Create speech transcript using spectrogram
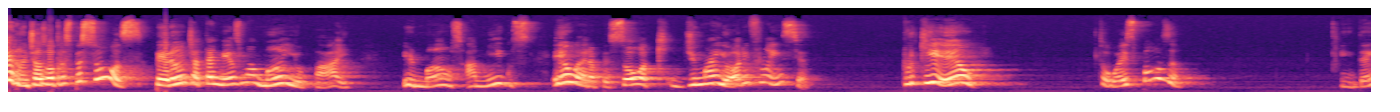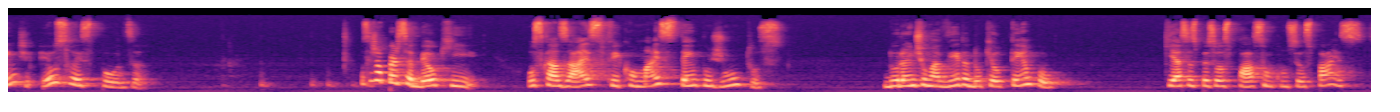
perante as outras pessoas, perante até mesmo a mãe o pai irmãos, amigos, eu era a pessoa de maior influência. Porque eu sou a esposa. Entende? Eu sou a esposa. Você já percebeu que os casais ficam mais tempo juntos durante uma vida do que o tempo que essas pessoas passam com seus pais?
